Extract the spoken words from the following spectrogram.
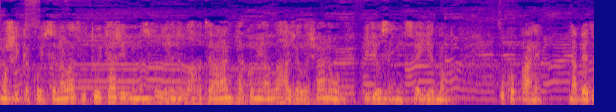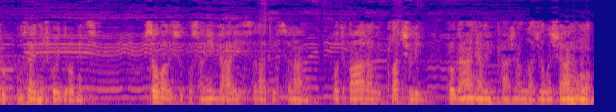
mošika koji se nalazi tu i kaže Ibn Mas'ud radijallahu ta'ala tako mi Allaha želešanu vidio sam ih sve jednog ukopane na bedru u zajedničkoj grobnici. Psovali su poslanika ali salatu wasalam, potvarali, tlačili, proganjali, kaže Allah želešanu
